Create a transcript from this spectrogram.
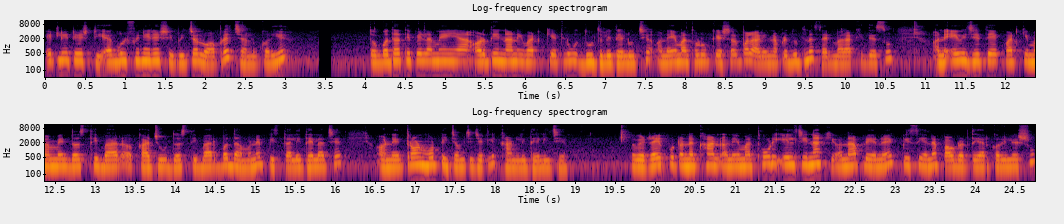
એટલી ટેસ્ટી આ ગુલ્ફીની રેસીપી ચલો આપણે ચાલુ કરીએ. તો બધાથી પહેલાં મેં અહીંયા અડધી નાની વાટકી એટલું દૂધ લીધેલું છે અને એમાં થોડું કેસર પલાળીને આપણે દૂધને સાઈડમાં રાખી દઈશું અને એવી જ રીતે એક વાટકીમાં મેં દસથી બાર કાજુ, દસથી બાર બદામ અને પિસ્તા લીધેલા છે અને ત્રણ મોટી ચમચી જેટલી ખાંડ લીધેલી છે. હવે ડ્રાયફ્રૂટ અને ખાંડ અને એમાં થોડી એલચી નાખી અને આપણે એને એક પીસી અને પાવડર તૈયાર કરી લઈશું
